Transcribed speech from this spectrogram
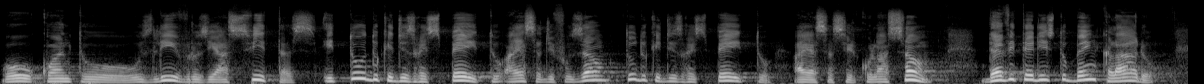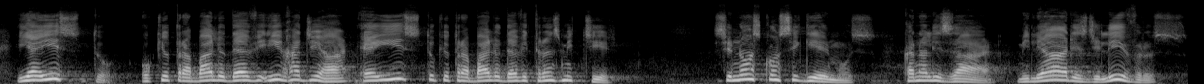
ou quanto os livros e as fitas, e tudo que diz respeito a essa difusão, tudo que diz respeito a essa circulação, deve ter isto bem claro. E é isto o que o trabalho deve irradiar, é isto que o trabalho deve transmitir. Se nós conseguirmos canalizar milhares de livros,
